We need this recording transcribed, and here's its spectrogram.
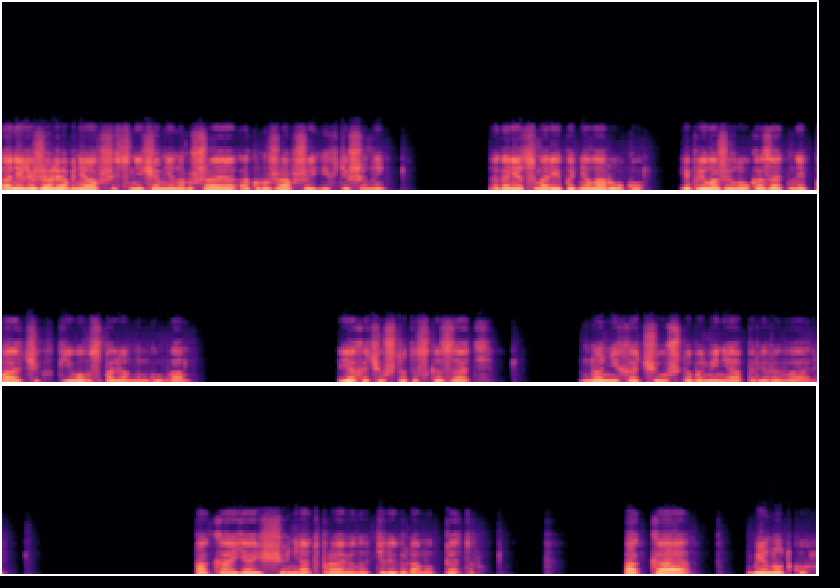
Они лежали обнявшись, ничем не нарушая окружавшей их тишины. Наконец Мари подняла руку и приложила указательный пальчик к его воспаленным губам. «Я хочу что-то сказать, но не хочу, чтобы меня прерывали. Пока я еще не отправила телеграмму Петру. Пока... Минутку.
